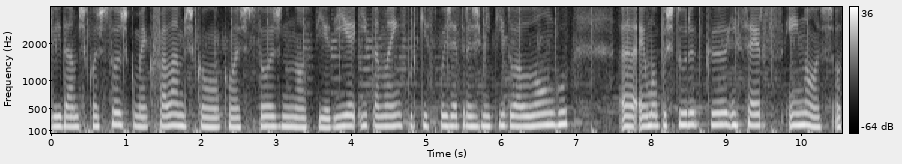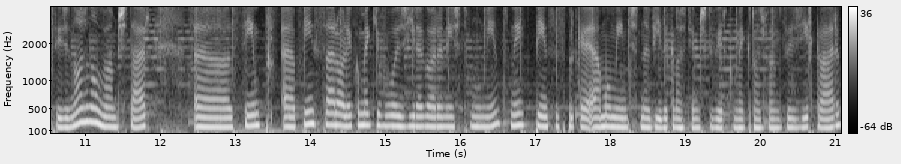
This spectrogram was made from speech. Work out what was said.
lidamos com as pessoas, como é que falamos com, com as pessoas no nosso dia a dia e também porque isso depois é transmitido ao longo, uh, é uma postura que insere-se em nós, ou seja, nós não vamos estar uh, sempre a pensar, olha, como é que eu vou agir agora neste momento, né? Pensa-se, porque há momentos na vida que nós temos que ver como é que nós vamos agir, claro,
